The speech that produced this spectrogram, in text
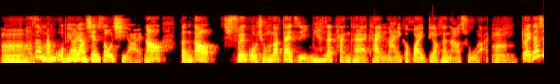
嗯，啊，这个芒果漂亮，先收起来，然后等到水果全部到袋子里面 再摊开来看哪一个坏掉再拿出来。嗯，对。但是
